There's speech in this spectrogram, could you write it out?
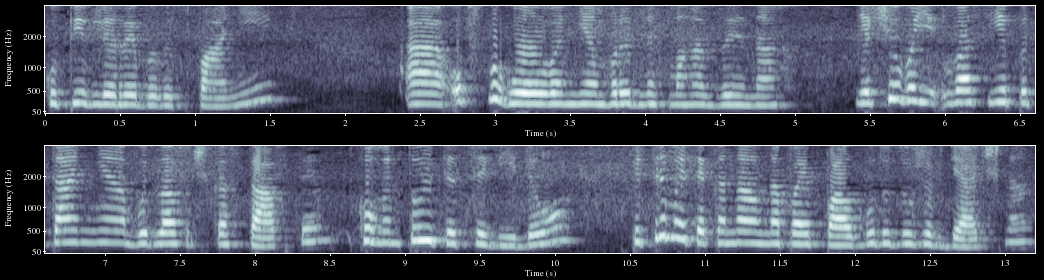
купівлі риби в Іспанії, обслуговуванням в рибних магазинах. Якщо у вас є питання, будь ласка, ставте, коментуйте це відео, підтримайте канал на PayPal, буду дуже вдячна.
